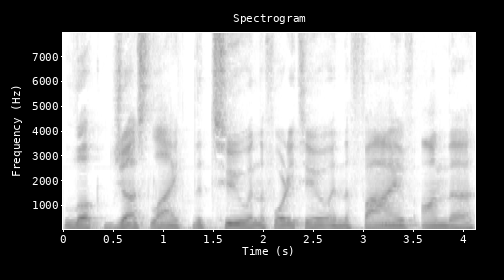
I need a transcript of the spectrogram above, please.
look just like the two and the forty two and the five on the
